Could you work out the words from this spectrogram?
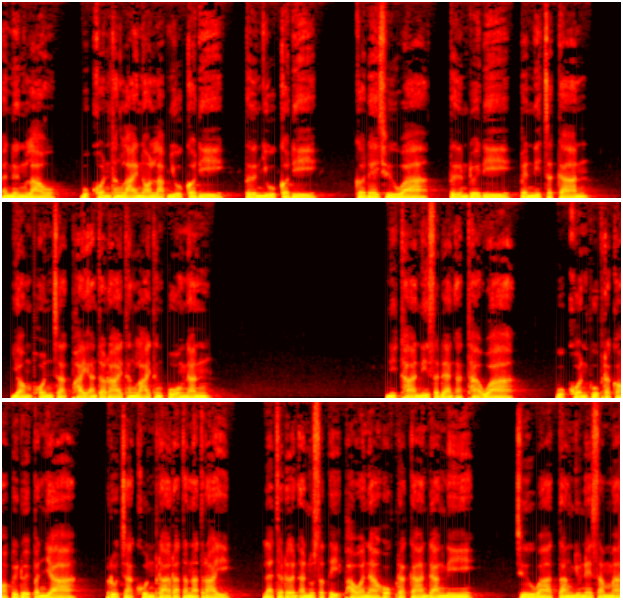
อันหนึ่งเล่า บุคคลทั้งหลายนอนหลับอยู่ก็ดี ตื่นอยู่ก็ดี ก็ได้ชื่อว่า ตื่นด้วยดีเป็นนิจการ ย่อมพ้นจากภัยอันตรายทั้งหลายทั้งปวงนั้น นิทานนี้แสดงอัตถาว่า บุคคลผู้ประกอบไปด้วยปัญญา รู้จักคุณพระรัตนตรัย และเจริญอนุสติภาวนาหกประการดังนี้ ชื่อว่าตั้งอยู่ในสัมมา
